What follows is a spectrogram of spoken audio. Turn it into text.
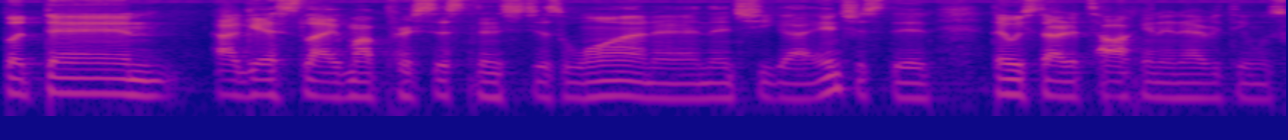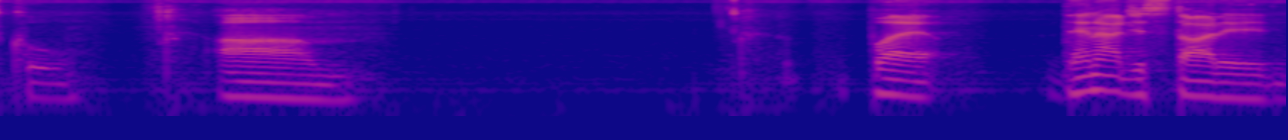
But then I guess like my persistence just won her, and then she got interested. Then we started talking, and everything was cool. Um, but then I just started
